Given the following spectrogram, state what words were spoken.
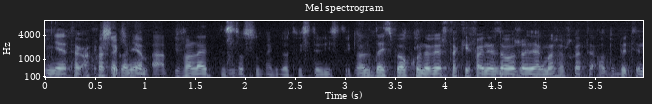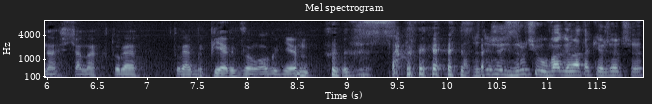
Nie, tak akurat tego nie ambiwalentny stosunek do tej stylistyki. No ale daj spokój, no wiesz, takie fajne założenie, jak masz na przykład te odbyty na ścianach, które, które jakby pierdzą ogniem. A że ty żeś zwrócił uwagę na takie rzeczy,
